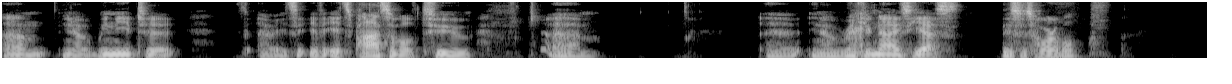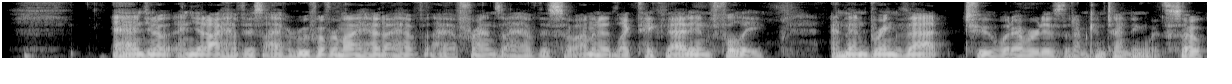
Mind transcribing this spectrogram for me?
um, you know we need to uh, it's if it's possible to um, uh, you know recognize yes this is horrible and you know and yet i have this i have a roof over my head. I have i have friends. I have this. So i'm going to like take that in fully and then bring that to whatever it is that i'm contending with. So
